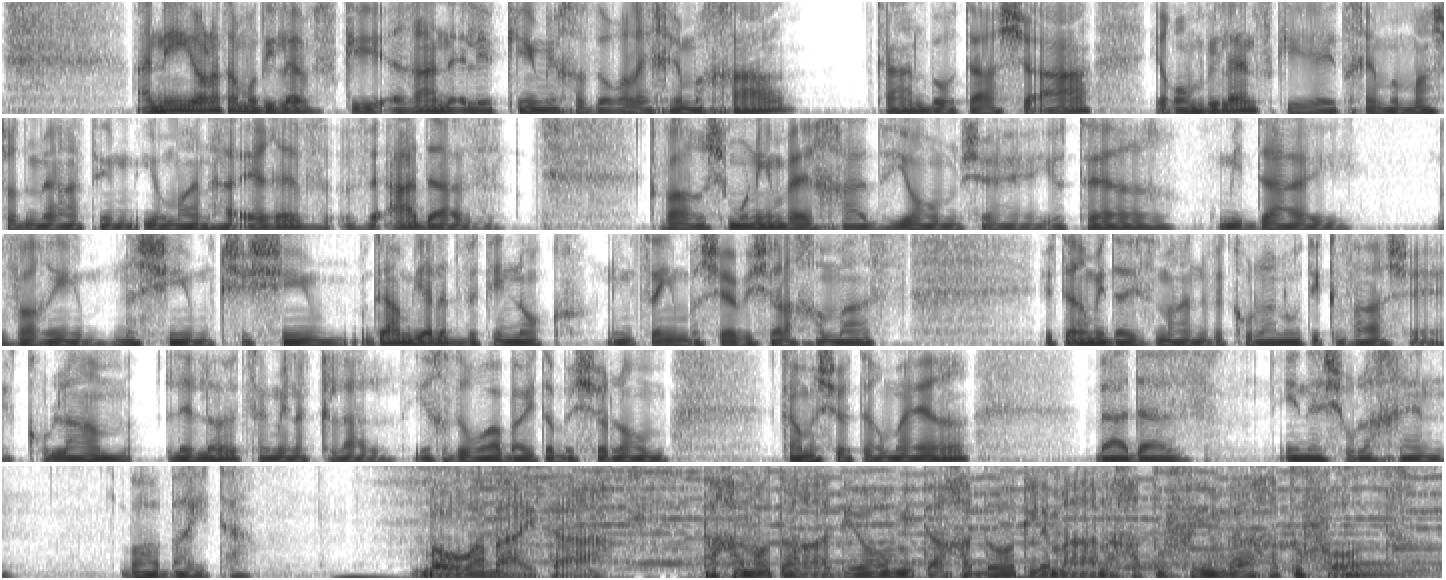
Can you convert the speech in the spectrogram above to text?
אני יונתן מודילבסקי, ערן אליקים יחזור עליכם מחר, כאן באותה השעה. ירום וילנסקי יהיה איתכם ממש עוד מעט עם יומן הערב, ועד אז, כבר 81 יום שיותר מדי גברים, נשים, קשישים, וגם ילד ותינוק נמצאים בשבי של החמאס. יותר מדי זמן, וכולנו תקווה שכולם, ללא יוצא מן הכלל, יחזרו הביתה בשלום כמה שיותר מהר. ועד אז, הנה שולחן, בוא הביתה. בואו הביתה. תחנות הרדיו מתאחדות למען החטופים והחטופות.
